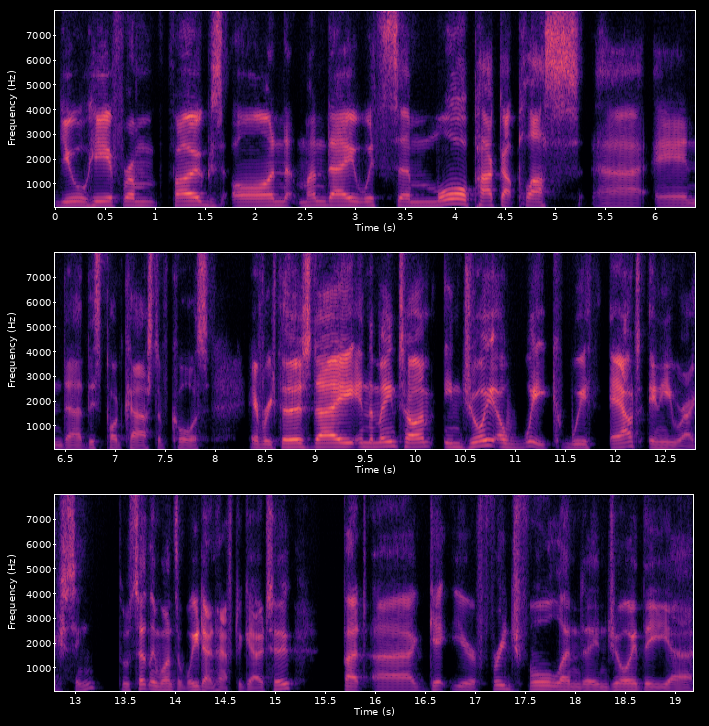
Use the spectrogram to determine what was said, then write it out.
You'll hear from Fogs on Monday with some more Parked Up Plus, uh, and uh, this podcast, of course, every Thursday. In the meantime, enjoy a week without any racing. There's certainly ones that we don't have to go to, but uh, get your fridge full and enjoy the uh,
